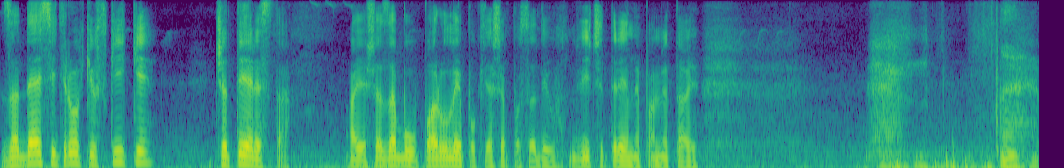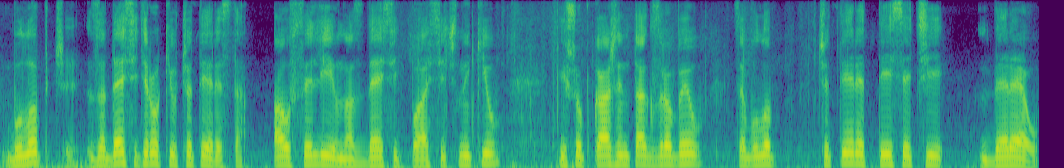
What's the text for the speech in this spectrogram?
За 10 років скільки? 400. А я ще забув, пару липок я ще посадив. Дві чи три, не пам'ятаю. Було б за 10 років 400. А в селі в нас 10 пасічників. І щоб кожен так зробив, це було 4 тисячі дерев.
